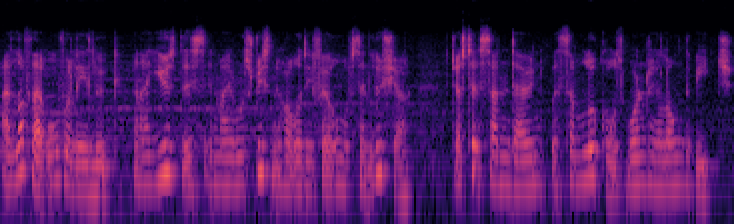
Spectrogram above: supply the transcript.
I love that overlay look, and I used this in my most recent holiday film of St. Lucia, just at sundown with some locals wandering along the beach.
